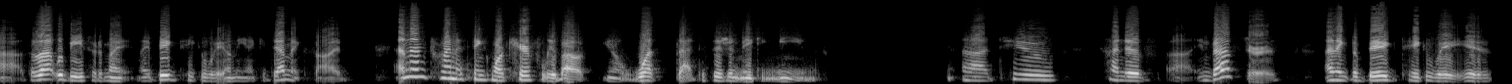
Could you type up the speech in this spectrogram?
Uh, so that would be sort of my, my big takeaway on the academic side. And then trying to think more carefully about, you know, what that decision making means. Uh, to kind of uh, investors, I think the big takeaway is,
